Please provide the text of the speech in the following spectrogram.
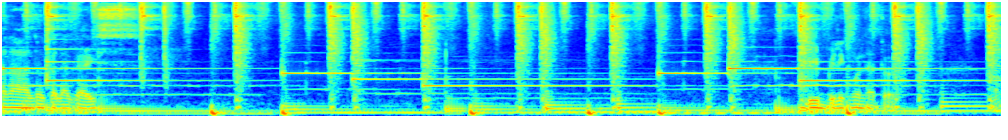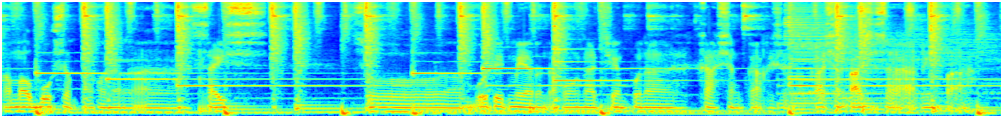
panalo talaga guys. Bibili ko na to. Baka maubusan pa ako ng ah, size. So, butit mayroon akong na-tiyempo na kasyang kasya, kasyang kasya sa aking paa.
